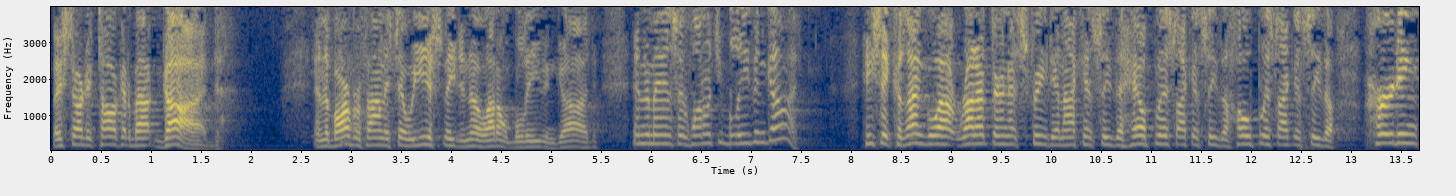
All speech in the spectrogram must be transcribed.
They started talking about God. And the barber finally said, well, you just need to know I don't believe in God. And the man said, why don't you believe in God? He said, because I can go out right out there in that street and I can see the helpless, I can see the hopeless, I can see the hurting,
